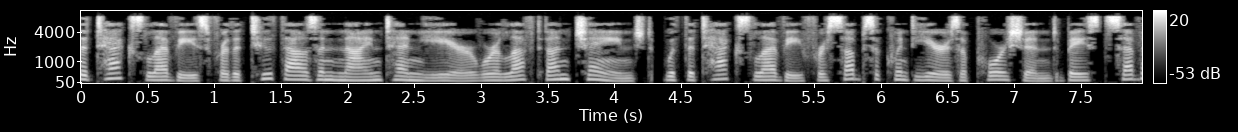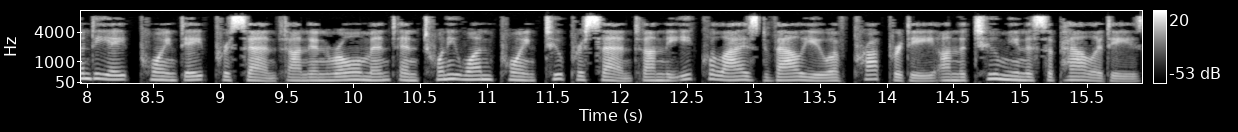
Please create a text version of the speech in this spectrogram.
The tax levies for the 2009–10 year were left unchanged, with the tax levy for subsequent years apportioned based 78.8% on enrollment and 21.2% on the equalized value of property on the two municipalities.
